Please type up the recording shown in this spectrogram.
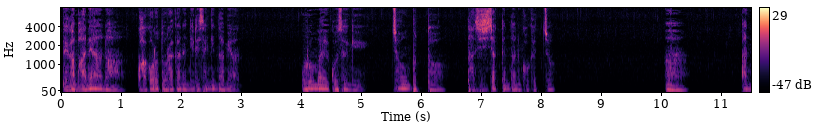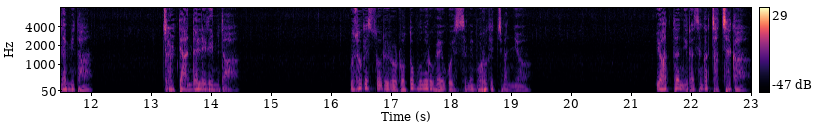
내가 만에 하나 과거로 돌아가는 일이 생긴다면 우리 엄마의 고생이 처음부터 다시 시작된다는 거겠죠. 아, 안 됩니다. 절대 안 될 일입니다. 우스갯소리로 로또 번호를 외우고 있으면 모르겠지만요. 여하튼 이런 생각 자체가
